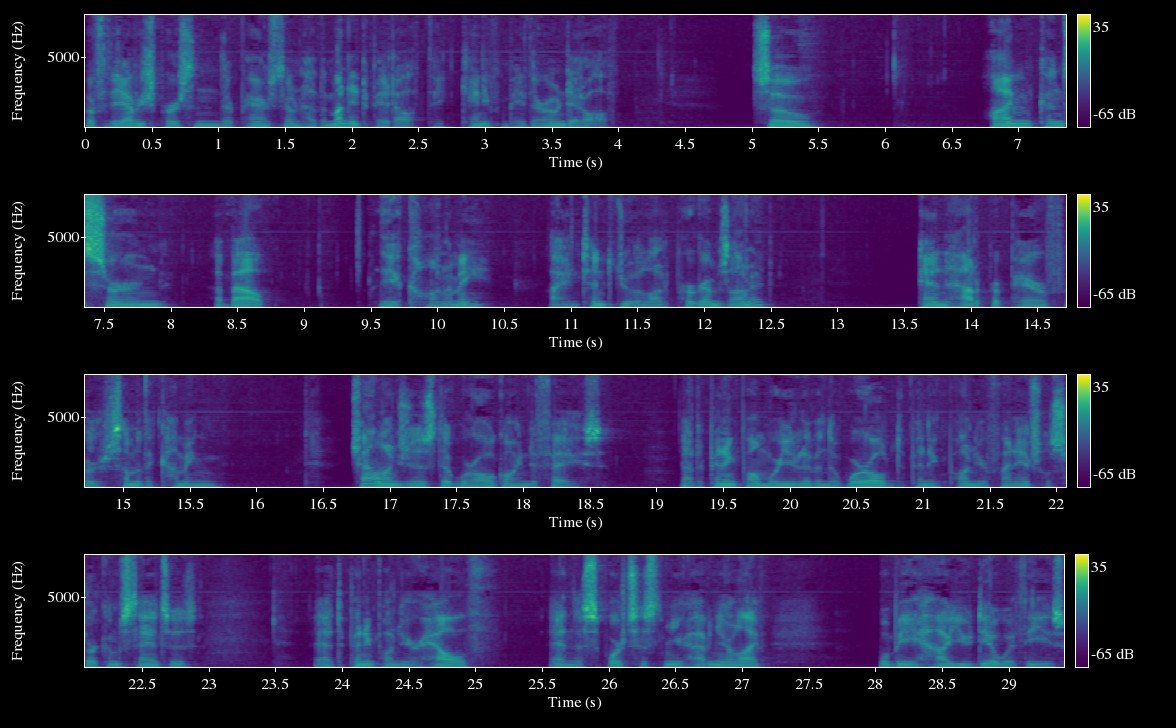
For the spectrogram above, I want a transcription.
But for the average person, their parents don't have the money to pay it off. They can't even pay their own debt off. So I'm concerned about the economy. I intend to do a lot of programs on it and how to prepare for some of the coming challenges that we're all going to face. Now, depending upon where you live in the world, depending upon your financial circumstances, uh, depending upon your health and the support system you have in your life, will be how you deal with these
